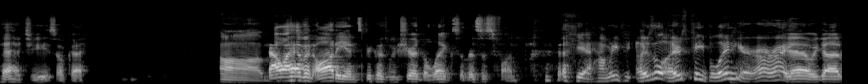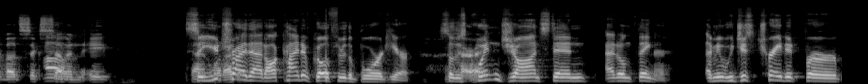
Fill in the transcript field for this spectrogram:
Yeah, geez. Okay. Um, Now I have an audience because we shared the link, so this is fun. yeah, how many? There's, a- there's people in here. All right. Yeah, we got about six, Um, seven, eight. So you whatever. try that. I'll kind of go through the board here. So there's right. Quentin Johnston. I don't think. Sure. I mean, we just traded for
